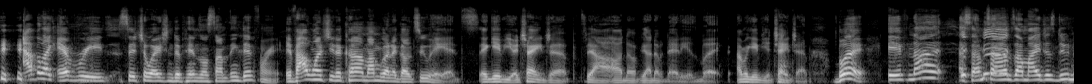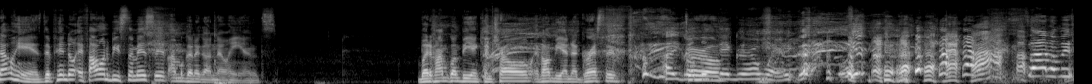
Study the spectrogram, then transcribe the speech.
I feel like every situation depends on something different. If I want you to come, I'm gonna go two heads and give you a change up. Y'all, I don't know if y'all know what that is, but I'm gonna give you a change up. But if not, sometimes I might just do no hands. Depend on if I want to be submissive, I'm gonna go no hands. But if I'm gonna be in control, if I'm being aggressive, How you gonna Girl. look that girl away? Solomon,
